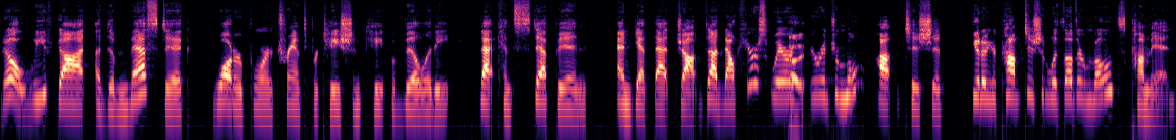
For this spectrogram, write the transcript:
No, we've got a domestic waterborne transportation capability that can step in and get that job done. Now, here's where your intermodal competition, you know, your competition with other modes come in.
